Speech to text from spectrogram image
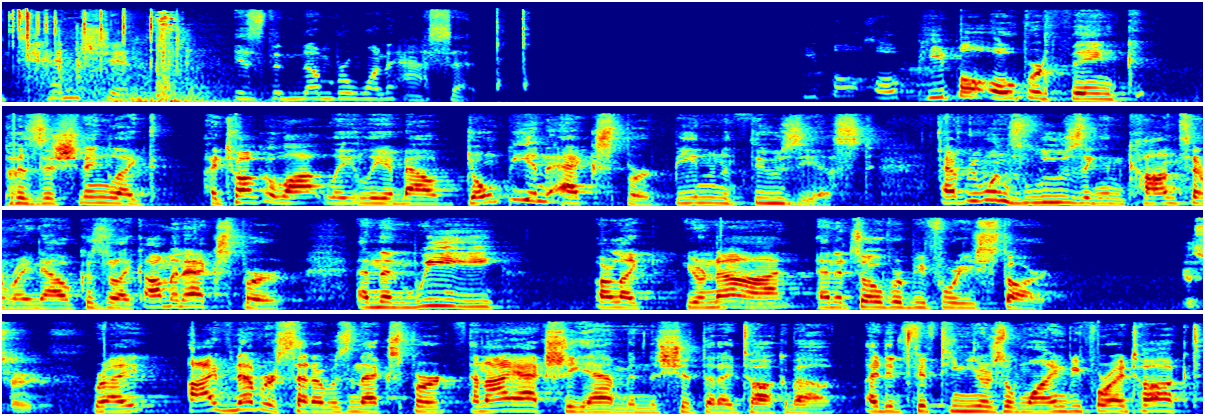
attention is the number one asset. People, people overthink positioning. Like I talk a lot lately about don't be an expert, be an enthusiast. Everyone's losing in content right now because they're like, I'm an expert. And then we are like, you're not, and it's over before you start. That's right. Right? I've never said I was an expert, and I actually am in the shit that I talk about. I did 15 years of wine before I talked.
